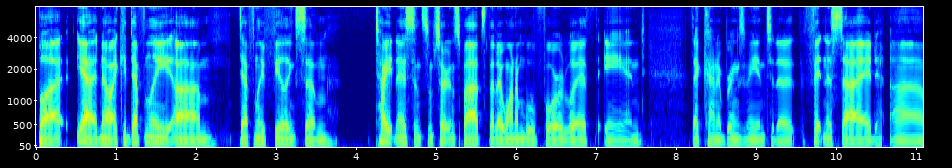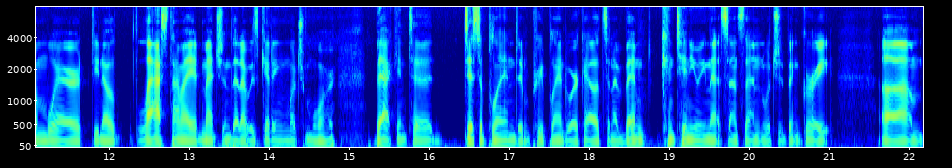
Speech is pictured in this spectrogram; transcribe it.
but yeah, no, I could definitely, um, definitely feeling some tightness in some certain spots that I want to move forward with, and that kind of brings me into the fitness side, um, where you know last time I had mentioned that I was getting much more back into disciplined and pre-planned workouts, and I've been continuing that since then, which has been great. Um,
